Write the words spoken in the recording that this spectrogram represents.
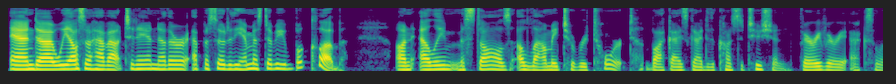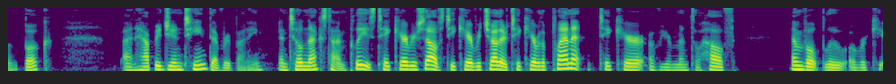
And uh, we also have out today another episode of the MSW Book Club on Elie Mystal's Allow Me to Retort, Black Guy's Guide to the Constitution. Very, very excellent book. And happy Juneteenth, everybody. Until next time, please take care of yourselves, take care of each other, take care of the planet, take care of your mental health, and vote blue over Q.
